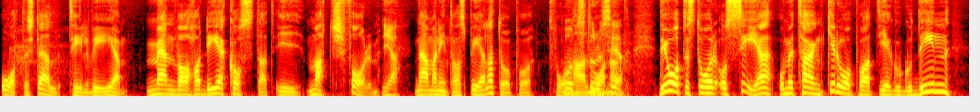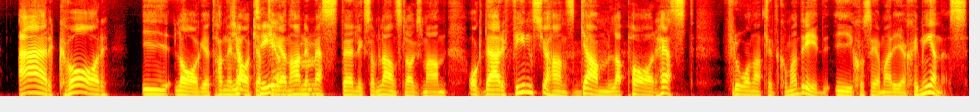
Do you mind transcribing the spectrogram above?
återställd till VM. Men vad har det kostat i matchform Ja. när man inte har spelat då på två och en halv månad? Det återstår att se och med tanke då på att Diego Godin är kvar i laget, han är Kapten. lagkapten, han är Mm. mäster liksom landslagsman och där finns ju hans gamla parhäst från Atletico Madrid i José Maria Jiménez.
